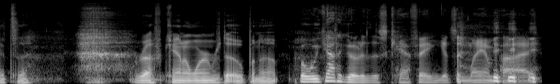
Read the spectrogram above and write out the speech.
it's a rough can of worms to open up. but we got to go to this cafe and get some lamb pie.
